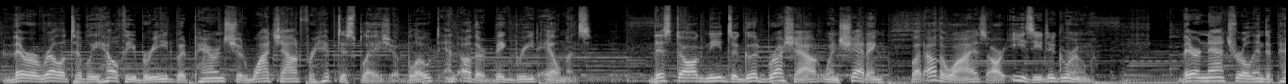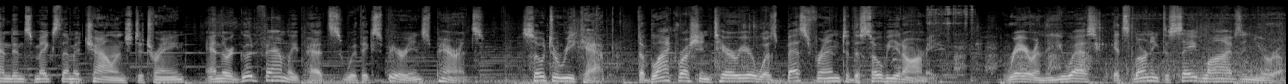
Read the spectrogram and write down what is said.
They're a relatively healthy breed, but parents should watch out for hip dysplasia, bloat, and other big breed ailments. This dog needs a good brush out when shedding, but otherwise are easy to groom. Their natural independence makes them a challenge to train, and they're good family pets with experienced parents. So, to recap, the Black Russian Terrier was best friend to the Soviet Army. Rare in the US, it's learning to save lives in Europe.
